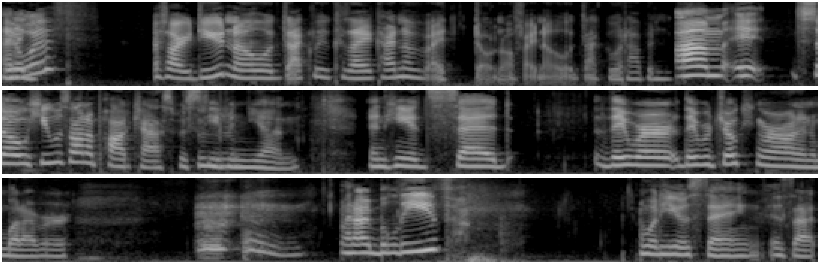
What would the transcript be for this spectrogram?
And it it- was. Sorry, do you know exactly? Because I kind of I don't know if I know exactly what happened. Um, it so he was on a podcast with Mm-hmm. Steven Yeun, and he had said they were they were joking around and whatever, and I believe what he was saying is that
